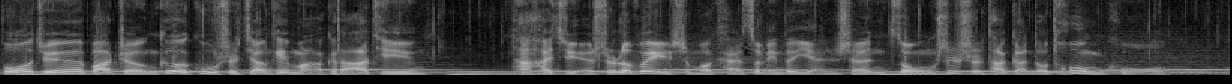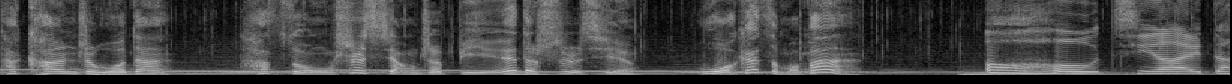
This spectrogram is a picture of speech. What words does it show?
伯爵把整个故事讲给马格达听，他还解释了为什么凯瑟琳的眼神总是使他感到痛苦。他看着我，但他总是想着别的事情。我该怎么办？哦，亲爱的，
